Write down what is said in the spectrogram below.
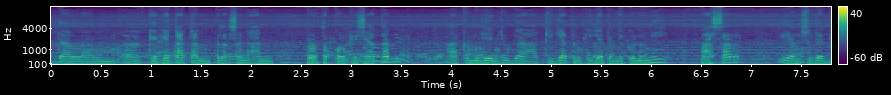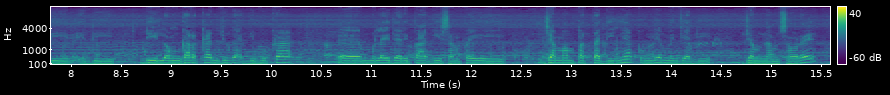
dalam uh, keketatan pelaksanaan protokol kesehatan. Uh, kemudian juga kegiatan-kegiatan ekonomi pasar yang sudah di, di, dilonggarkan juga dibuka eh, mulai dari pagi sampai jam 4 tadinya kemudian menjadi jam 6 sore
